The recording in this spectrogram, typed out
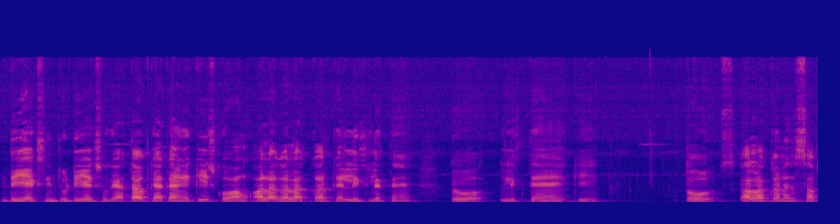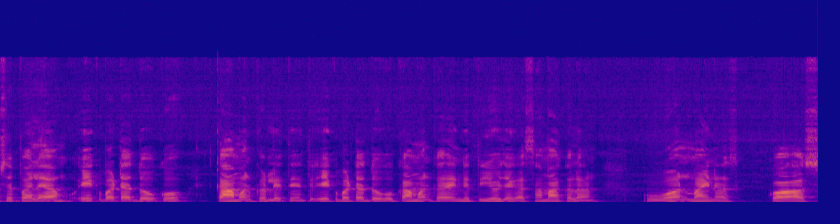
D x into d x हो गया। तब क्या करेंगे कि इसको हम अलग अलग करके लिख लेते हैं। तो लिखते हैं कि तो अलग करने से सबसे पहले हम एक बटा दो को कामन कर लेते हैं। तो एक बटा दो को कामन करेंगे तो ये हो जाएगा समाकलन one minus cos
